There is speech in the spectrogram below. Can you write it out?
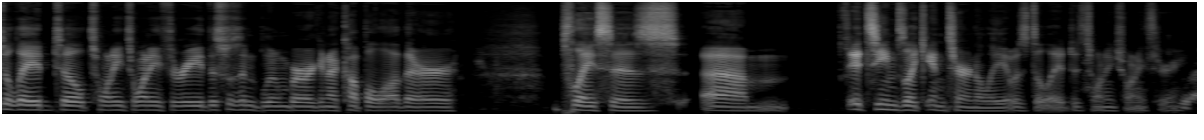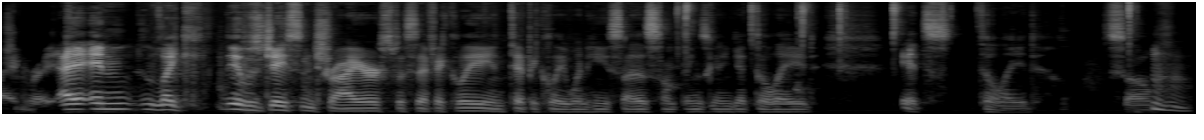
delayed till 2023. This was in Bloomberg and a couple other places. Um, it seems like internally it was delayed to 2023. Right, so. right. I- And like it was Jason Schreier specifically, and typically when he says something's going to get delayed, it's delayed. So, Mhm.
